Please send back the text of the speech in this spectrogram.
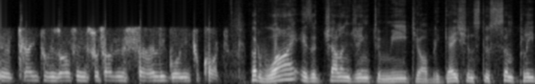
uh, trying to resolve things without necessarily going to court. But why is it challenging to meet your obligations to simply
